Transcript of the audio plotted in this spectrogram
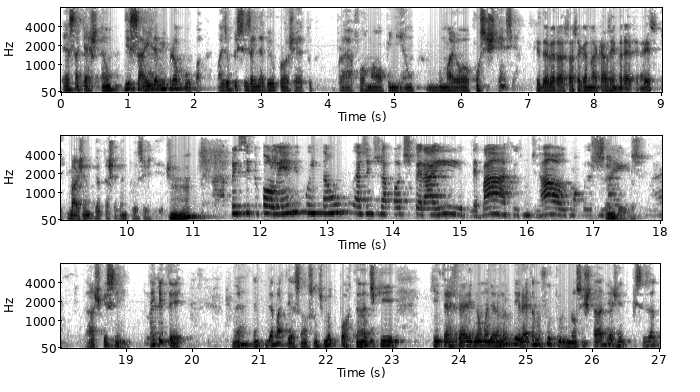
Essa questão de saída me preocupa, mas eu preciso ainda ver o projeto para formar uma opinião com maior consistência. Que deverá estar chegando na casa em breve, não é isso? Imagino que deve estar chegando por esses dias. Uhum. A princípio polêmico, então a gente já pode esperar aí debates, um diálogo, alguma coisa assim Sem mais. Né? Acho que sim. Tem que ter. Né? Tem que debater. São assuntos muito importantes que, que interferem de uma maneira muito direta no futuro do nosso Estado e a gente precisa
